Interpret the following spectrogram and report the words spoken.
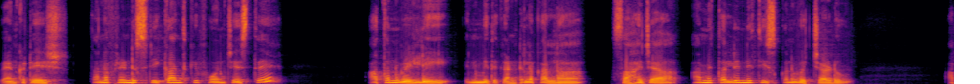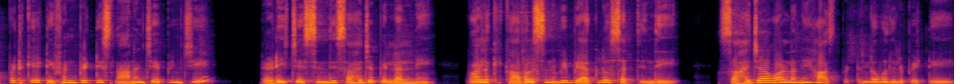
వెంకటేష్ తన ఫ్రెండ్ శ్రీకాంత్కి ఫోన్ చేస్తే అతను వెళ్ళి ఎనిమిది గంటలకల్లా సహజ ఆమె తల్లిని తీసుకుని వచ్చాడు. అప్పటికే టిఫిన్ పెట్టి స్నానం చేపించి రెడీ చేసింది సహజ పిల్లల్ని. వాళ్ళకి కావలసినవి బ్యాగ్లో సర్దింది. సహజ వాళ్ళని హాస్పిటల్లో వదిలిపెట్టి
